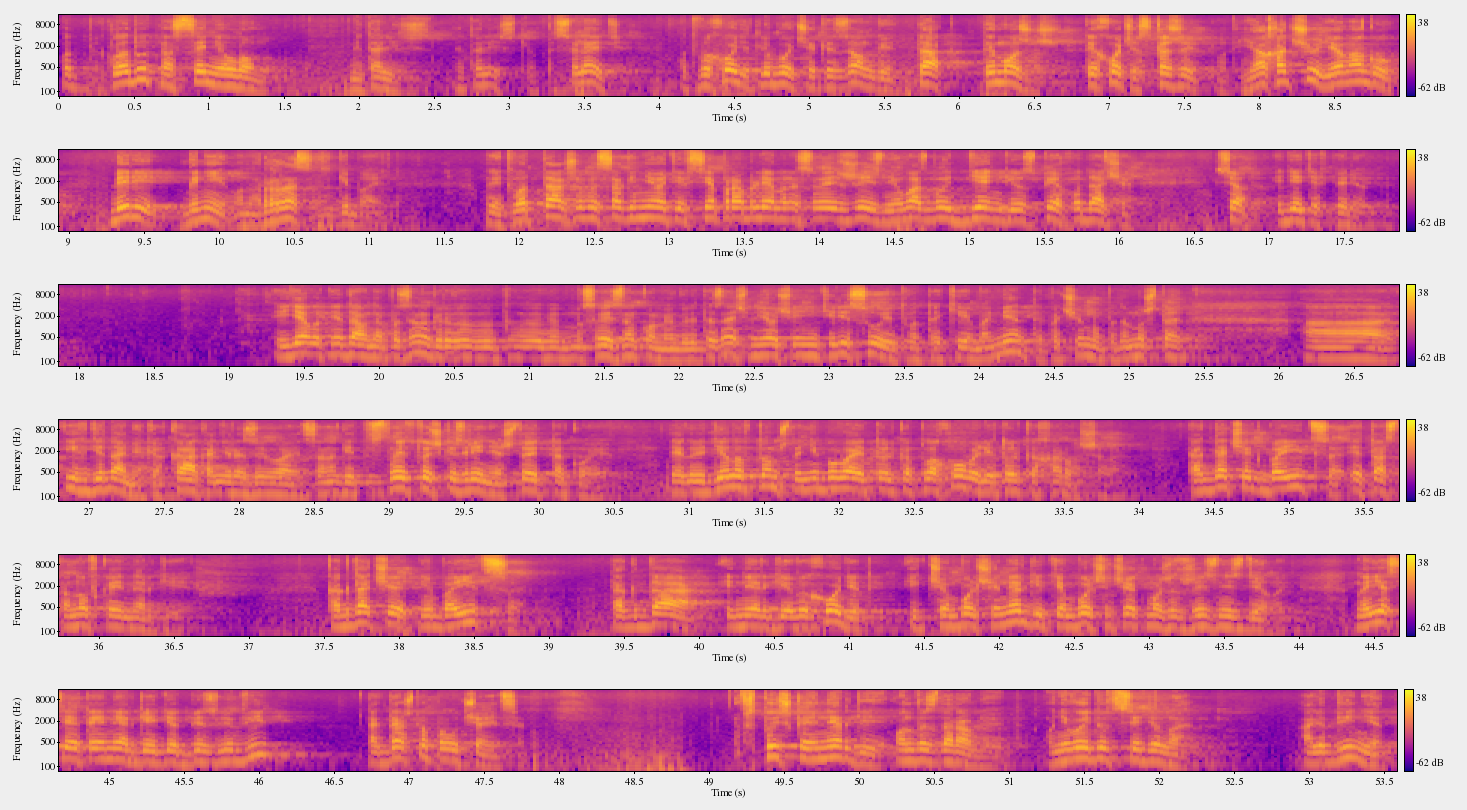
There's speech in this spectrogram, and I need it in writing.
Вот кладут на сцене лом металлический, металлический представляете? Вот выходит любой человек из зала, он говорит, так, ты можешь, ты хочешь, скажи. Вот, я хочу, я могу, бери, гни. Он раз сгибает. Говорит, вот так же вы согнете все проблемы на своей жизни, у вас будут деньги, успех, удача. Все, идите вперед. И я вот недавно позвонил, говорю, э, э, своей знакомой, говорю, ты знаешь, меня очень интересуют вот такие моменты. Почему? Потому что их динамика, как они развиваются. Она говорит, с твоей точки зрения, что это такое? Я говорю, дело в том, что не бывает только плохого или только хорошего. Когда человек боится, это остановка энергии. Когда человек не боится, тогда энергия выходит, и чем больше энергии, тем больше человек может в жизни сделать. Но если эта энергия идет без любви, тогда что получается? Вспышка энергии, он выздоравливает. У него идут все дела, а любви нет.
